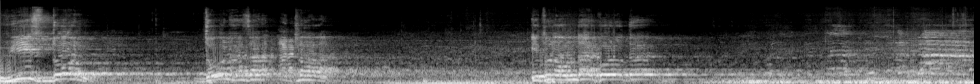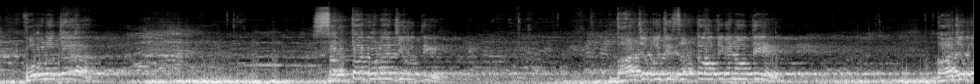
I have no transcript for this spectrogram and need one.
वीस दोन दोन हजार अठराला. इथून आमदार कोण होत? कोण होत? सत्ता कोणाची होती? भाजपची सत्ता होती का नव्हती? भाजप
